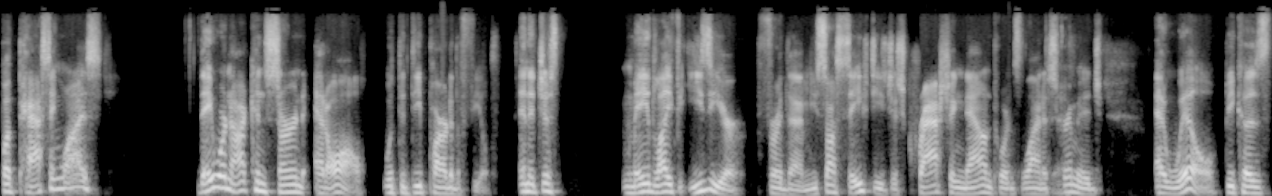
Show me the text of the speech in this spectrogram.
But passing wise, they were not concerned at all with the deep part of the field. And it just made life easier for them. You saw safeties just crashing down towards the line of scrimmage at will because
